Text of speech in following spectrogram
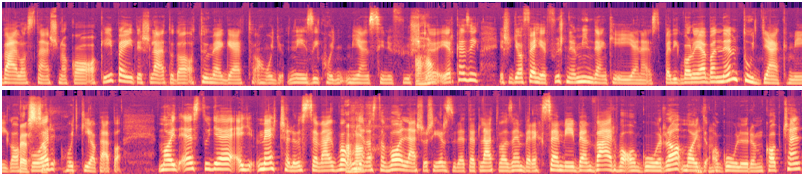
választásnak a, a képeit, és látod a, a tömeget, ahogy nézik, hogy milyen színű füst Aha. érkezik, és ugye a fehér füstnél mindenki ilyen ez, pedig valójában nem tudják még Persze. akkor, hogy ki a pápa majd ezt ugye egy meccsel összevágva, Aha. ugyanazt a vallásos érzületet látva az emberek szemében, várva a gólra, majd uh-huh. a gólöröm kapcsán,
